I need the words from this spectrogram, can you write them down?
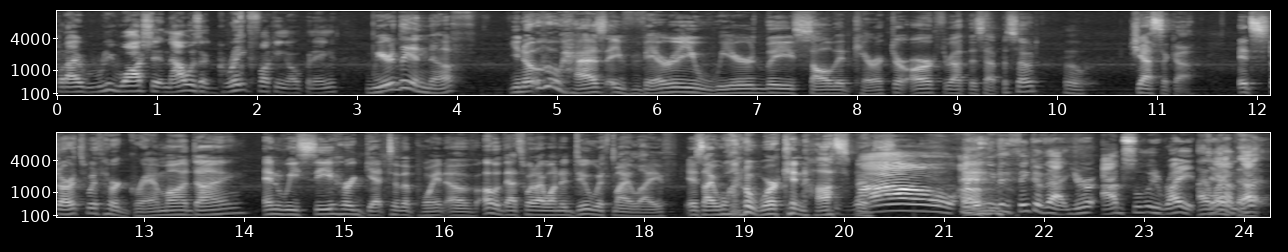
But I rewatched it and that was a great fucking opening. Weirdly enough, you know who has a very weirdly solid character arc throughout this episode? Who? Jessica. It starts with her grandma dying, and we see her get to the point of, oh, that's what I want to do with my life, is I want to work in hospice. Wow, I didn't even think of that. You're absolutely right. I like Damn, that.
